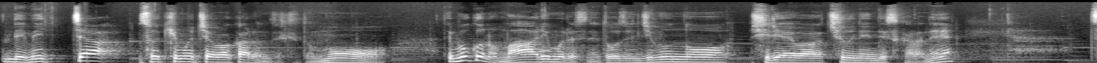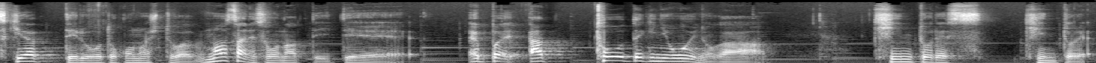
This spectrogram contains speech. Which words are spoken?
で、めっちゃそういう気持ちはわかるんですけども、で僕の周りもですね、当然自分の知り合いは中年ですからね、付き合ってる男の人はまさにそうなっていて、やっぱり圧倒的に多いのが筋トレっす。筋トレ。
